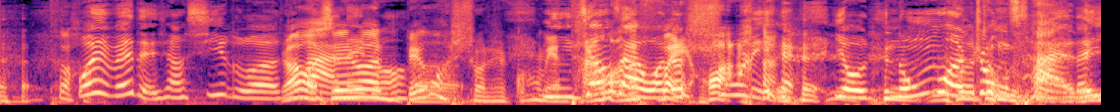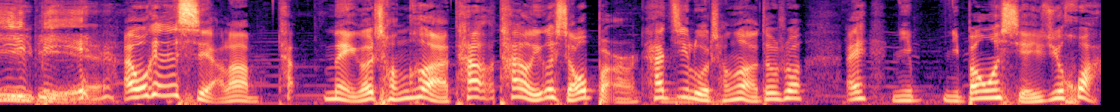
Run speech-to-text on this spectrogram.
特好。我以为得像西哥然后我心说，你别跟我说这光面你将在我的书里 有浓墨重彩的一笔。哎，我给他写了，他每个乘客啊，他他有一个小本儿，他记录乘客都说，哎，你你帮我写一句话，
